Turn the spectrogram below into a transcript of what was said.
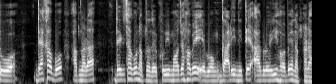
তো দেখাবো, আপনারা দেখতে থাকুন, আপনাদের খুবই মজা হবে এবং গাড়ি নিতে আগ্রহী হবেন আপনারা।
